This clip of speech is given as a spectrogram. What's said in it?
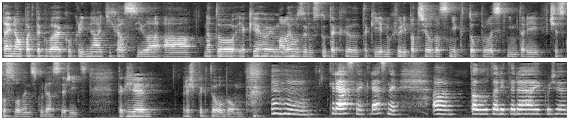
ta je naopak taková jako klidná, tichá síla a na to, jak jeho je malého zrůstu, tak taky jednu chvíli patřil vlastně k top leskním tady v Československu, dá se říct. Takže respekt to obou. Mm-hmm. Krásné, krásné. A padlo tady teda, jakože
